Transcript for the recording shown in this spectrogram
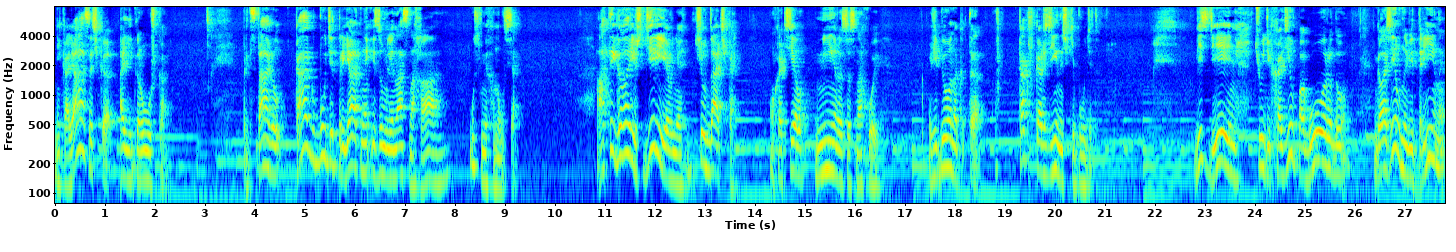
Не колясочка, а игрушка. Представил, как будет приятно изумлена сноха. Усмехнулся. А ты говоришь, деревня, чудачка. Он хотел мира со снохой. Ребенок-то как в корзиночке будет. Весь день чудик ходил по городу, глазел на витрины,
